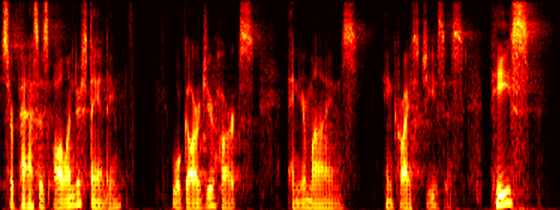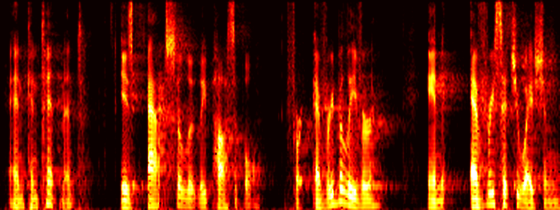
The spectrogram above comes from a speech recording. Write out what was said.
surpasses all understanding, will guard your hearts and your minds in Christ Jesus. Peace and contentment is absolutely possible for every believer in every situation,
